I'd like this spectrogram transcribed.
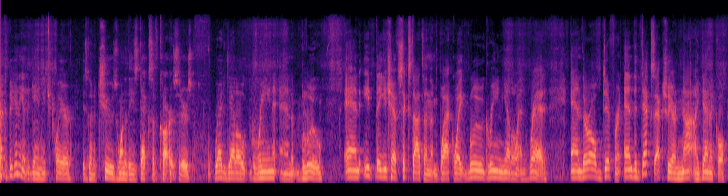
At the beginning of the game, each player is going to choose one of these decks of cards. So there's red, yellow, green, and blue. And they each have six dots on them black, white, blue, green, yellow, and red. And they're all different. And the decks actually are not identical.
